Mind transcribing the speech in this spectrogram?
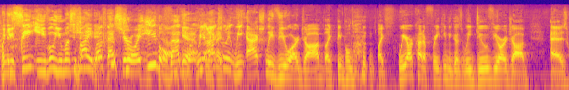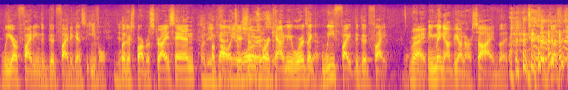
When you see evil, you must You fight must it. That's your- destroy evil. That's Yeah. what We actually we actually view our job like people don't like we are kind of freaky because we do view our job as we are fighting the good fight against evil. Whether it's Barbra Streisand Or or, the Academy politicians or Academy Awards, like Yeah. we fight the good fight. Right. You may not be on our side, but it does, it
